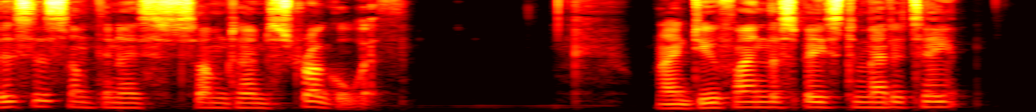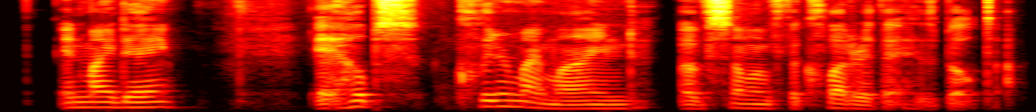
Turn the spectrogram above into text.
This is something I sometimes struggle with. When I do find the space to meditate in my day, it helps clear my mind of some of the clutter that has built up.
